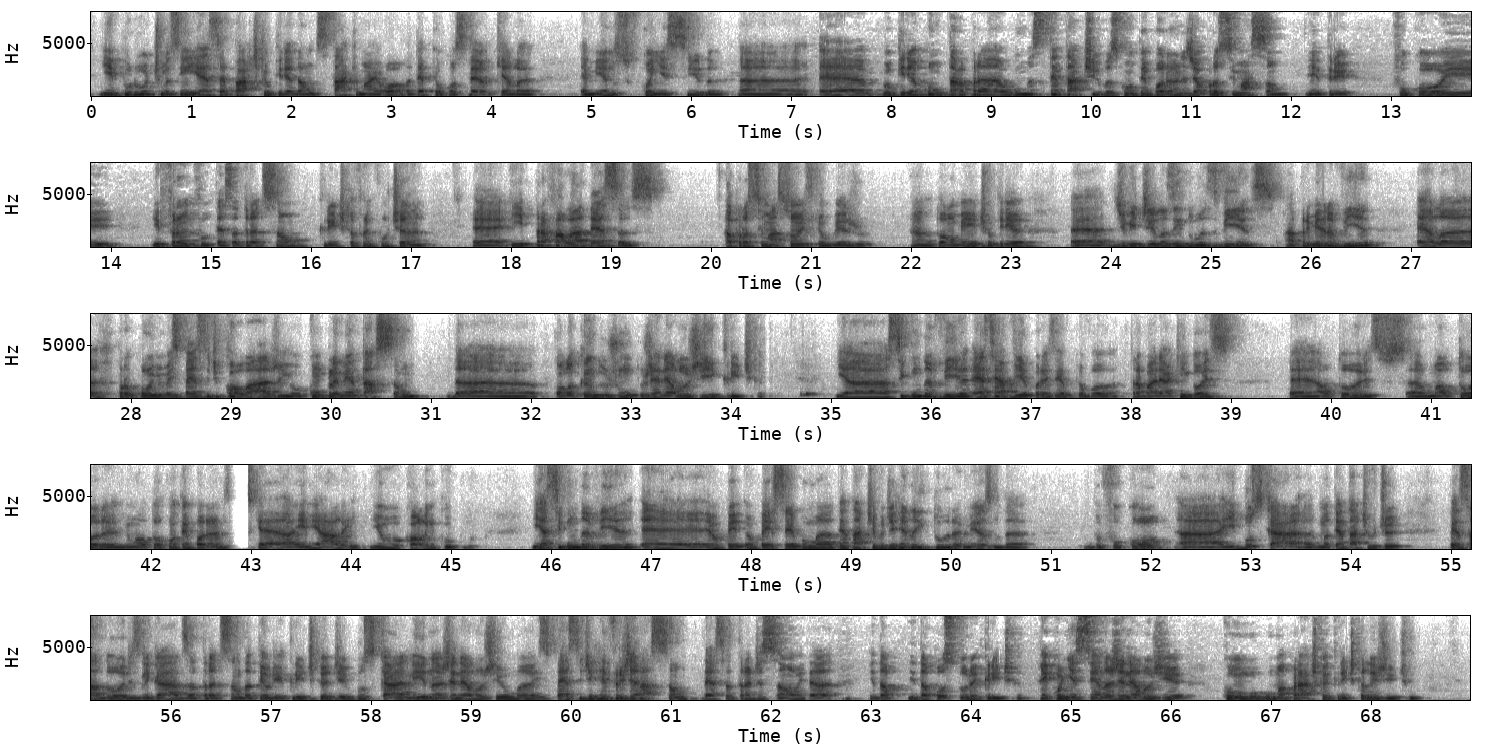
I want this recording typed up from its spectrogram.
E por último, assim, essa é a parte que eu queria dar um destaque maior, até porque eu considero que ela é menos conhecida, uh, é, eu queria apontar para algumas tentativas contemporâneas de aproximação entre Foucault e, e Frankfurt, essa tradição crítica frankfurtiana. É, e para falar dessas aproximações que eu vejo uh, atualmente, eu queria uh, dividi-las em duas vias. A primeira via, ela propõe uma espécie de colagem ou complementação da colocando junto genealogia e crítica. E a segunda via, essa é a via, por exemplo, que eu vou trabalhar aqui em dois é, autores, é, uma autora e um autor contemporâneo, que é a Amy Allen e o Colin Cookman. E a segunda via, é, eu, eu, percebo uma tentativa de releitura mesmo da, do Foucault ah, e buscar uma tentativa de pensadores ligados à tradição da teoria crítica de buscar ali na genealogia uma espécie de refrigeração dessa tradição e da, e da, e da postura crítica, reconhecendo a genealogia como uma prática crítica legítima.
